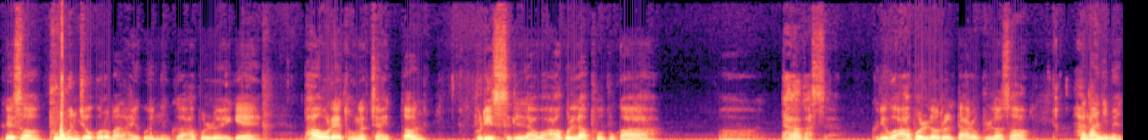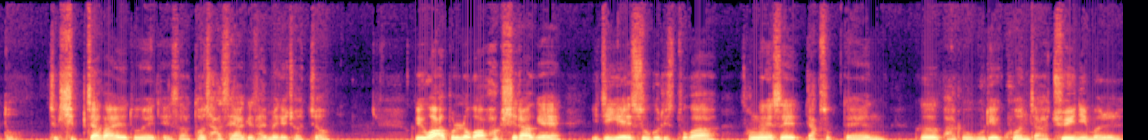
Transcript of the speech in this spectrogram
그래서 부분적으로만 알고 있는 그 아볼로에게 바울의 동역자였던 브리스길라와 아굴라 부부가 어, 다가갔어요. 그리고 아볼로를 따로 불러서 하나님의 도, 즉 십자가의 도에 대해서 더 자세하게 설명해 줬죠. 그리고 아볼로가 확실하게 이제 예수 그리스도가 성경에서 약속된 그 바로 우리의 구원자 주인임을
